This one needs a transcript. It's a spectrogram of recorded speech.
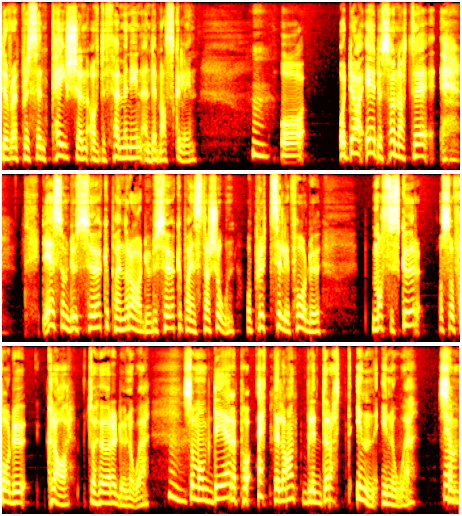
The representation of the feminine and the masculine. Og, og da er det sånn at det, det er som du søker på en radio, du søker på en stasjon, og plutselig får du masse skurr, og så får du klar, så hører du noe. Som om dere på et eller annet blir dratt inn i noe som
